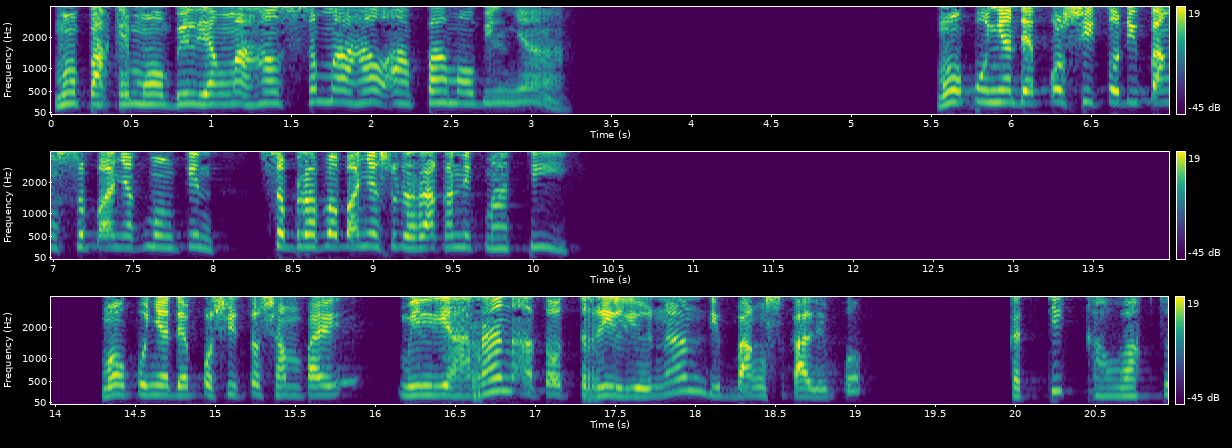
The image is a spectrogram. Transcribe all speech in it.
Mau pakai mobil yang mahal semahal apa mobilnya? Mau punya deposito di bank sebanyak mungkin, seberapa banyak saudara akan nikmati. Mau punya deposito sampai miliaran atau triliunan di bank sekalipun, ketika waktu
